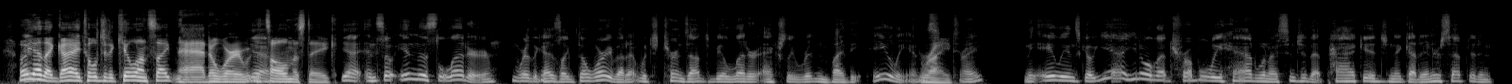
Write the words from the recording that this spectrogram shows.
oh yeah, that guy I told you to kill on sight. Nah, don't worry, Yeah. it's all a mistake. Yeah, and so in this letter, where the guy's like, "Don't worry about it," which turns out to be a letter actually written by the aliens, Right. Right. And the aliens go, "Yeah, you know all that trouble we had when I sent you that package and it got intercepted, and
